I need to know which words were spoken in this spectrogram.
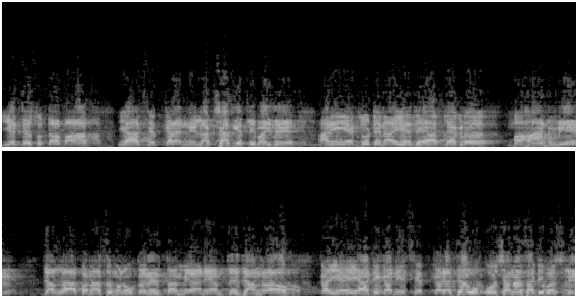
याचे सुद्धा बाब या शेतकऱ्यांनी लक्षात घेतली पाहिजे. आणि एकजुटीनं हे जे आपल्याकडं महान वीर ज्याला आपण असं म्हणू गणेश तांबे आणि आमचे जानराव का हे या ठिकाणी शेतकऱ्याच्या उपोषणासाठी बसले.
